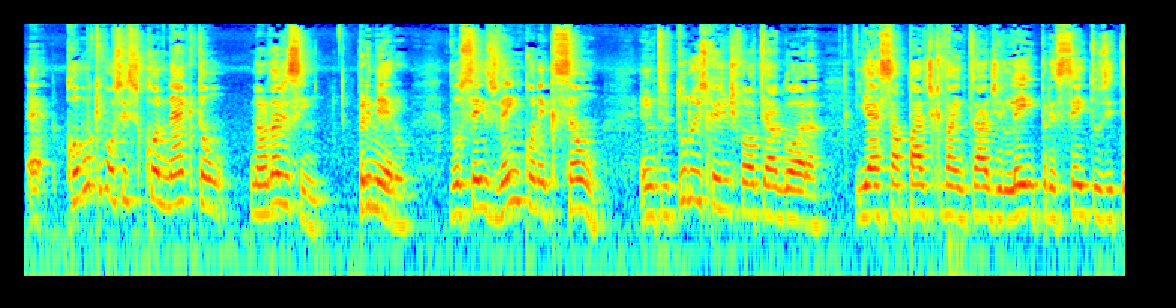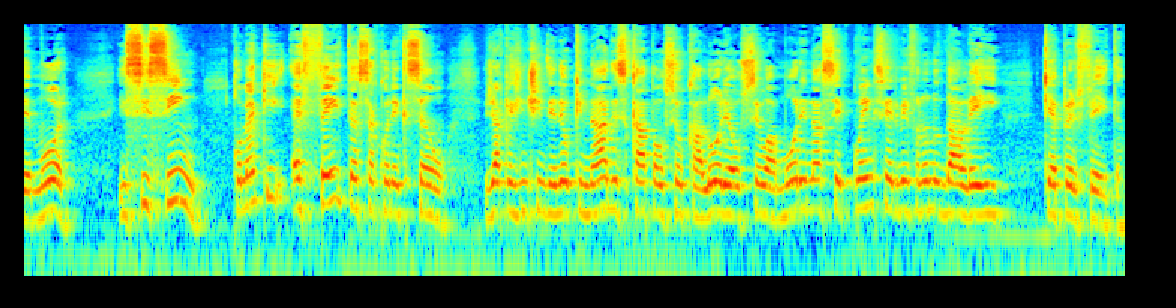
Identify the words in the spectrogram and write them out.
É, como que vocês conectam, na verdade assim, primeiro, vocês veem conexão entre tudo isso que a gente falou até agora e essa parte que vai entrar de lei, preceitos e temor? E se sim, como é que é feita essa conexão? Já que a gente entendeu que nada escapa ao seu calor e ao seu amor, e na sequência ele vem falando da lei que é perfeita.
